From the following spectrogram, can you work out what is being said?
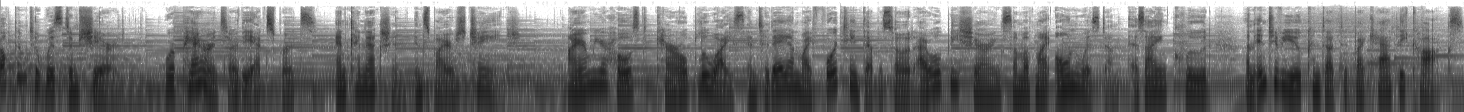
Welcome to Wisdom Shared, where parents are the experts and connection inspires change. I am your host, Carol Blueweiss, and today on my 14th episode, I will be sharing some of my own wisdom as I include an interview conducted by Kathy Cox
